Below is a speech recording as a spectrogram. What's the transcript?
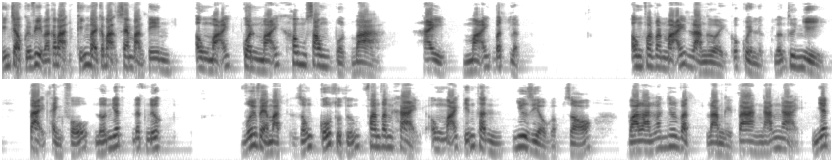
Kính chào quý vị và các bạn, kính mời các bạn xem bản tin Ông mãi quần mãi không xong một bà hay mãi bất lực. Ông Phan Văn Mãi là người có quyền lực lớn thứ nhì tại thành phố lớn nhất đất nước. Với vẻ mặt giống cố Thủ tướng Phan Văn Khải, ông Mãi tiến thân như diều gặp gió Và là nhân vật làm người ta ngán ngại nhất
